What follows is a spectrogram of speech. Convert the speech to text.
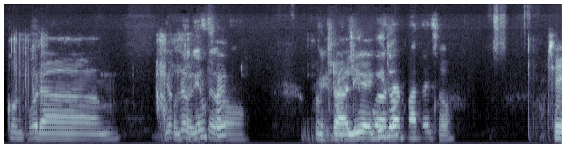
contra, Yo ¿Contra quién fue? contra el la Liga de Quito. hablar más de eso. Sí,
